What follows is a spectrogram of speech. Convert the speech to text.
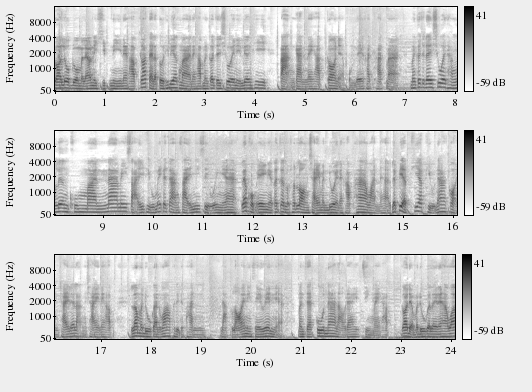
ก็รวบรวมมาแล้วในคลิปนี้นะครับ ก็แต่ละตัวที่เลือกมานะครับ มันก็จะช่วยในเรื่องที่ต่างกันนะครับ ก็เนี่ยผมได้คัดคัดมา มันก็จะได้ช่วยทั้งเรื่องคุมมันหน้าไม่ใสผิวไม่กระจ่างใสมีสิวอย่างเงี้ยฮะและผมเองเนี่ยก็จะทดลองใช้มันด้วยนะครับ 5 วันนะฮะและเปรียบเทียบผิวหน้าก่อนใช้และหลังใช้นะครับเรามาดูกันว่าผลิตภัณฑ์หลักร้อยในเซเว่นเนี่ยมันจะกู้หน้าเราได้จริงไหมครับ ก็เดี๋ยวมาดูกันเลยนะฮะว่า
